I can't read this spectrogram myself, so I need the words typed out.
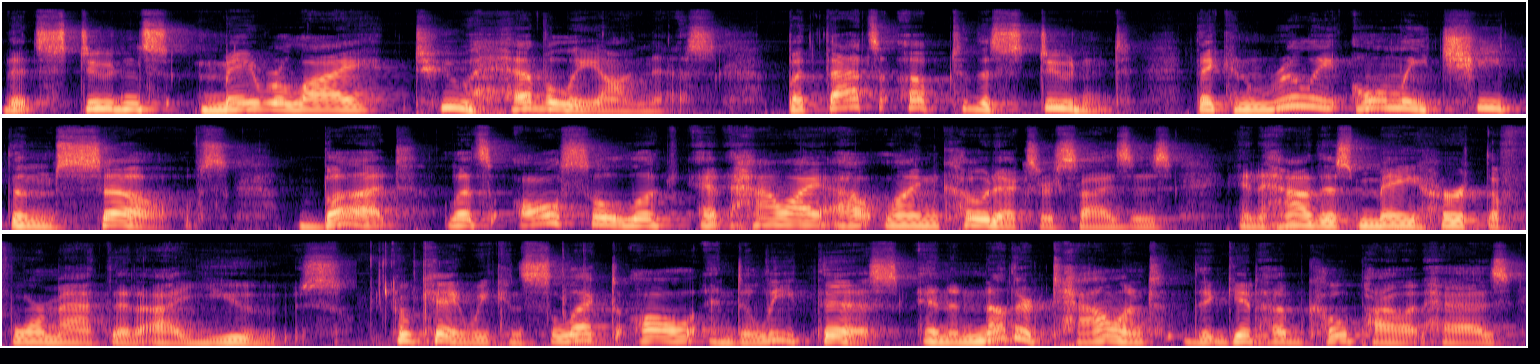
that students may rely too heavily on this, but that's up to the student. They can really only cheat themselves. But let's also look at how I outline code exercises and how this may hurt the format that I use. Okay, we can select all and delete this. And another talent that GitHub Copilot has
